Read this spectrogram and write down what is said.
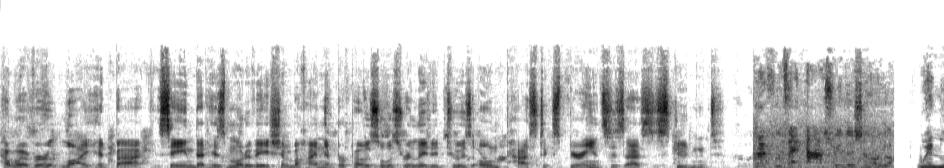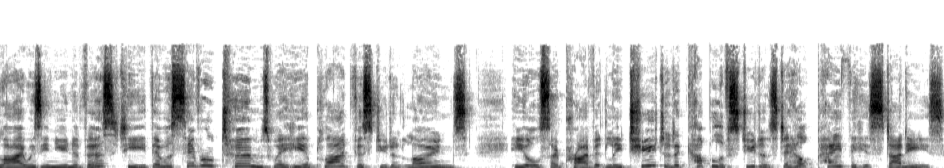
However, Lai hit back, saying that his motivation behind the proposal was related to his own past experiences as a student. When Lai was in university, there were several terms where he applied for student loans. He also privately tutored a couple of students to help pay for his studies.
